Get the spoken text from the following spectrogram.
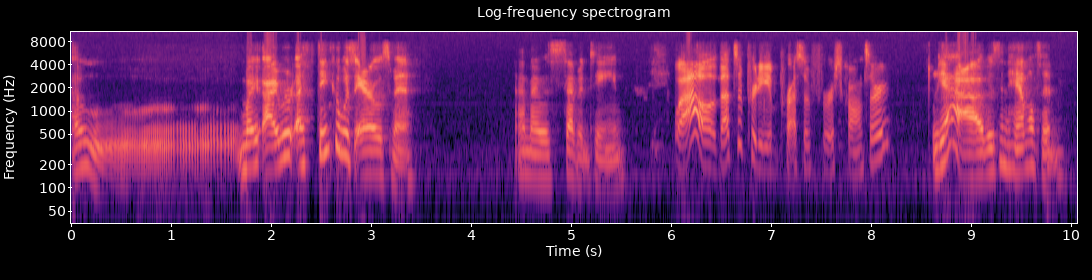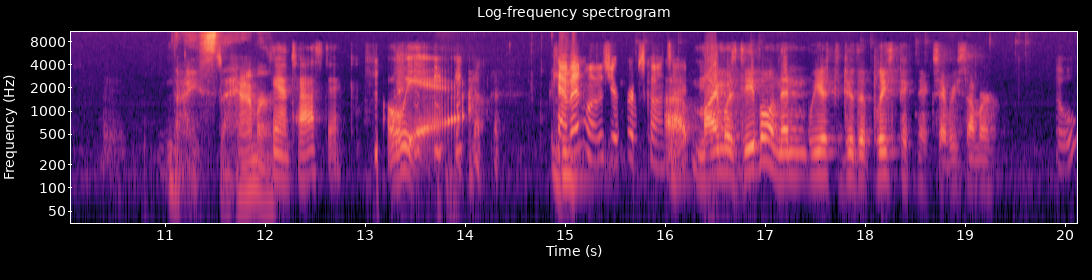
Oh, my! I re- I think it was Aerosmith, and I was seventeen. Wow, that's a pretty impressive first concert. Yeah, I was in Hamilton. Nice, the hammer. Fantastic. Oh yeah. Kevin, what was your first Uh, concert? mine was Devo, and then we used to do the police picnics every summer. oh,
